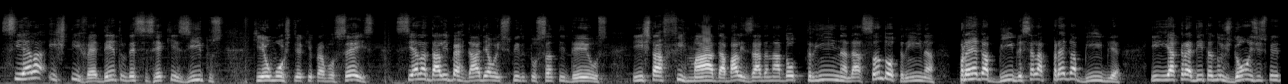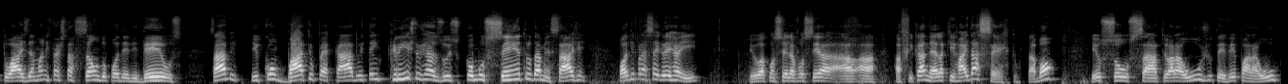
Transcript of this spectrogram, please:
Se ela estiver dentro desses requisitos que eu mostrei aqui para vocês, se ela dá liberdade ao Espírito Santo de Deus e está firmada, balizada na doutrina, da sã doutrina, prega a Bíblia, se ela prega a Bíblia e acredita nos dons espirituais, na manifestação do poder de Deus, sabe? E combate o pecado e tem Cristo Jesus como centro da mensagem, pode ir para essa igreja aí. Eu aconselho a você a, a, a, ficar nela que vai dar certo, tá bom? Eu sou o Sato Araújo, TV Paraú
